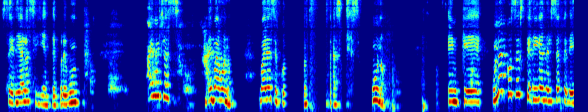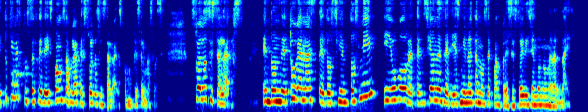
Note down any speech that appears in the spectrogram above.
Sería la siguiente pregunta. hay muchas, ahí va, bueno, varias circunstancias. Uno, en que una cosa es que digan el CFDI, tú tienes tus CFDIs, vamos a hablar de sueldos y salarios, como que es el más fácil. Sueldos y salarios, en donde tú ganaste 200 mil y hubo retenciones de 10 mil, ahorita no sé cuánto es, estoy diciendo un número al aire.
